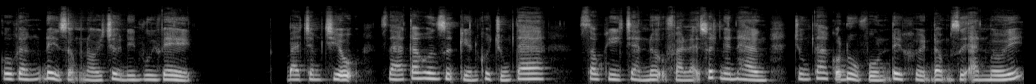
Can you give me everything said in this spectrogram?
cố gắng để giọng nói trở nên vui vẻ. 300 triệu, giá cao hơn dự kiến của chúng ta. Sau khi trả nợ và lãi suất ngân hàng, chúng ta có đủ vốn để khởi động dự án mới.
